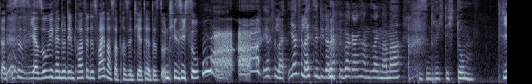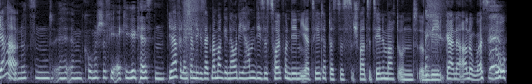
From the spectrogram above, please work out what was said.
dann ist es ja so, wie wenn du dem Teufel das Weihwasser präsentiert hättest und die sich so, Ja, vielleicht, ja, vielleicht sind die danach rübergegangen und haben gesagt, Mama, die sind richtig dumm. Die ja. benutzen äh, ähm, komische viereckige Kästen. Ja, vielleicht haben die gesagt, Mama, genau, die haben dieses Zeug, von denen ihr erzählt habt, dass das schwarze Zähne macht und irgendwie, keine Ahnung, weißt du, so.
